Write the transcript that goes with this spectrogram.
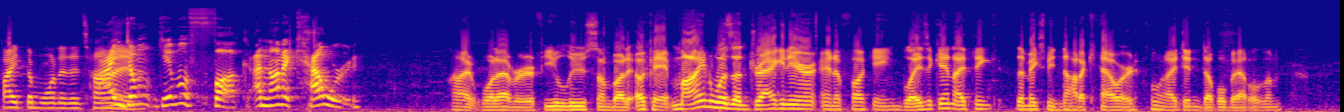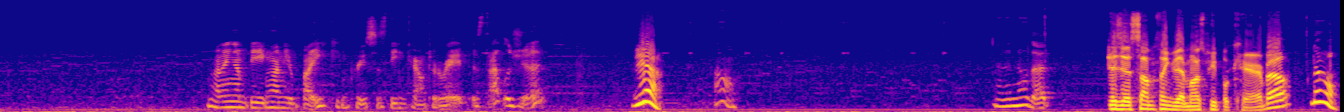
fight them one at a time. I don't give a fuck. I'm not a coward. Alright, whatever. If you lose somebody. Okay, mine was a Dragonair and a fucking Blaziken. I think that makes me not a coward when I didn't double battle them. Running and being on your bike increases the encounter rate. Is that legit? Yeah. Oh. I didn't know that. Is it something that most people care about? No.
